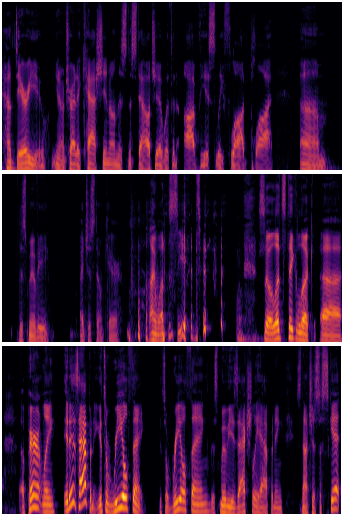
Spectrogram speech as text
how dare you you know try to cash in on this nostalgia with an obviously flawed plot. Um this movie i just don't care. I want to see it. So let's take a look. Uh apparently it is happening. It's a real thing it's a real thing. This movie is actually happening. It's not just a skit.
